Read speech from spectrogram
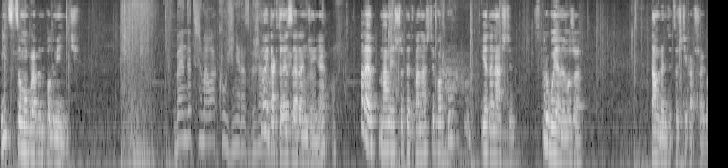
Nic, co mogłabym podmienić. Będę trzymała kuźnię rozgrzaną. No i tak to jest RNG, nie? Ale mamy jeszcze te 12 worków? 11. Spróbujemy może. Tam będzie coś ciekawszego.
